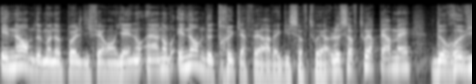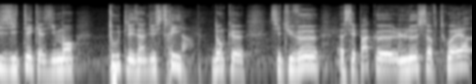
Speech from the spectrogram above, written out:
énorme de monopoles différents. Il y a un nombre énorme de trucs à faire avec du software. Le software permet de revisiter quasiment toutes les industries. Donc, euh, si tu veux, c'est pas que le software,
